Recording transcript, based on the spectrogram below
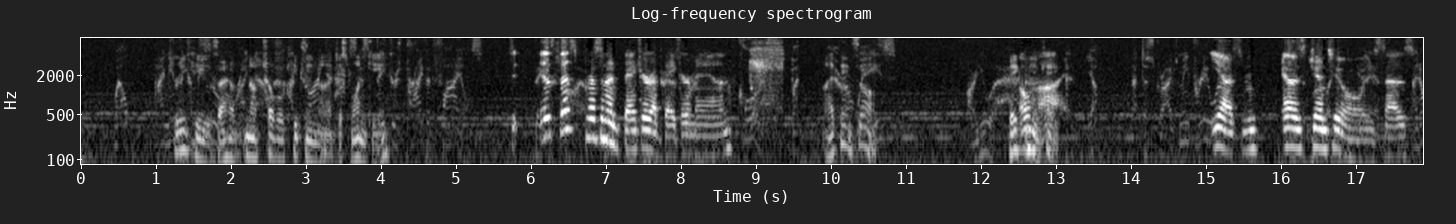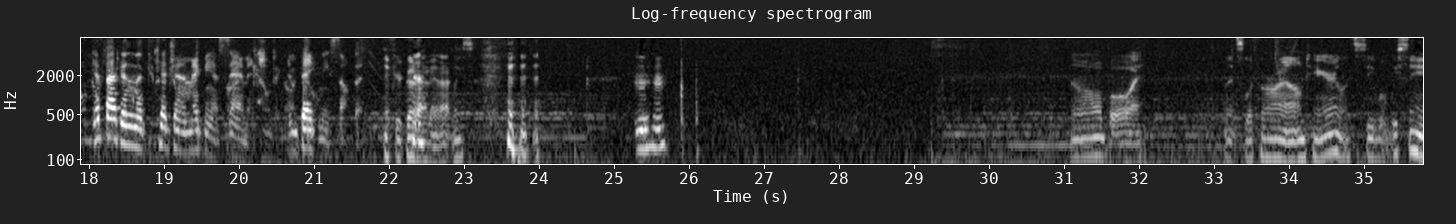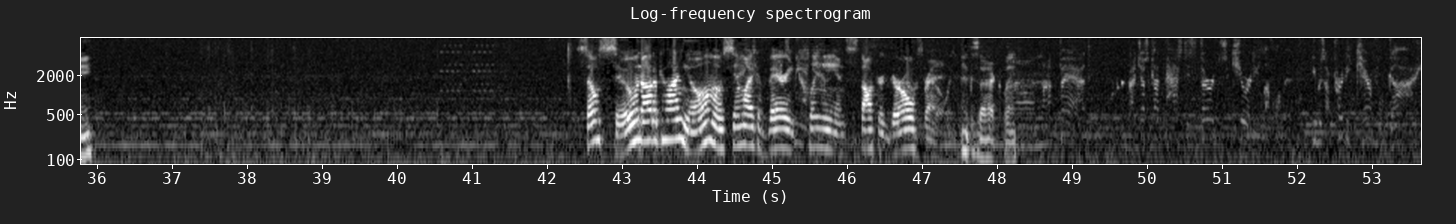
Well, I'm in Three the computer keys. I have right enough now. trouble keeping, trying uh, just one access key. Baker's private files. D- Is this President Baker a Baker man? Of course, but I think so. ways. Are you a Bake Oh my. cake. Yep, that describes me pretty well. Yes, m- as Gen 2 always says, get back in the kitchen and make me a sandwich, and bake me something. If you're good at it, at least. Mm-hmm. Oh boy. Let's look around here. Let's see what we see. So soon, Otacon, you almost seem like a very clingy and stalker girlfriend. Exactly. Uh, not bad. I just got past his third security level. He was a pretty careful guy.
